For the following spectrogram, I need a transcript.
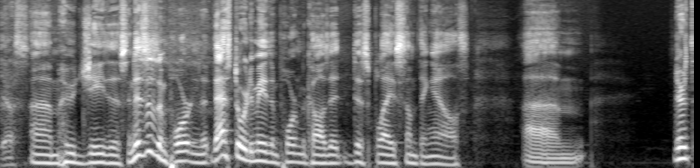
Yes. um, who Jesus, and this is important. That story to me is important because it displays something else. Um, there's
